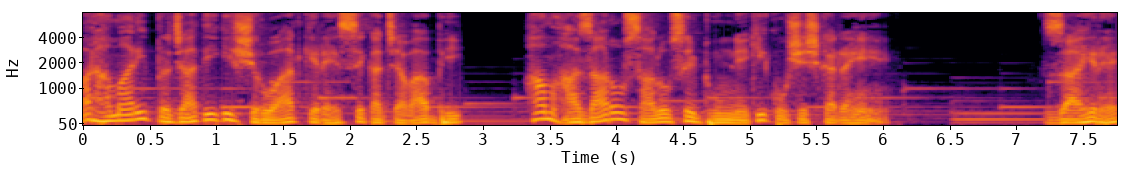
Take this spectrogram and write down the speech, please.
और हमारी प्रजाति की शुरुआत के रहस्य का जवाब भी हम हज़ारों सालों से ढूँढने की कोशिश कर रहे हैं। ज़ाहिर है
